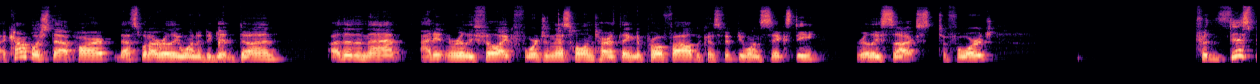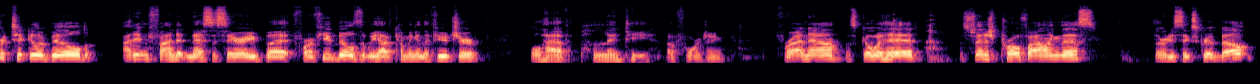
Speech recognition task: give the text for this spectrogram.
I accomplished that part. That's what I really wanted to get done. Other than that, I didn't really feel like forging this whole entire thing to profile because 5160 really sucks to forge. For this particular build, I didn't find it necessary, but for a few builds that we have coming in the future, we'll have plenty of forging. For right now, let's go ahead, let's finish profiling this 36 grit belt.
